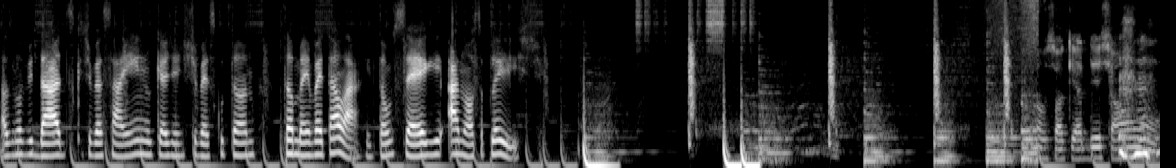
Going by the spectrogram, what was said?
as novidades que estiver saindo, que a gente estiver escutando, também vai estar tá lá. Então segue a nossa playlist. Eu só quero deixar um,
